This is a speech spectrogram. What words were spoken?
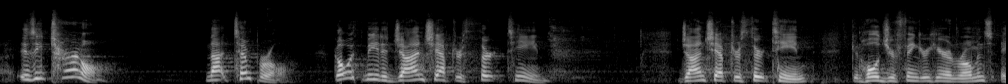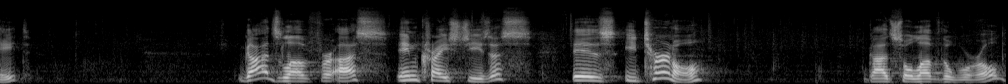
uh, is eternal, not temporal. Go with me to John chapter 13. John chapter 13. You can hold your finger here in Romans 8. God's love for us in Christ Jesus is eternal. God so loved the world.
